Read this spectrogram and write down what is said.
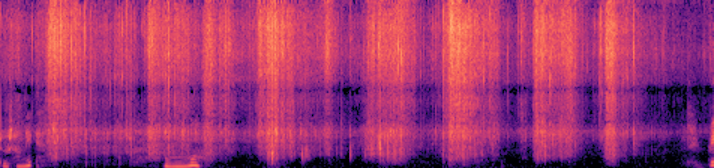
ดูทางนี้ โอ้ปี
